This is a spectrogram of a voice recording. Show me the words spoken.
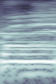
Bye.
